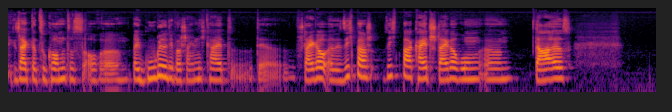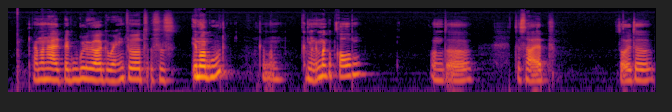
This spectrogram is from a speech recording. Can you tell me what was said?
wie gesagt, dazu kommt, dass auch äh, bei Google die Wahrscheinlichkeit der Steiger also Sichtbar Sichtbarkeitssteigerung äh, da ist. Wenn man halt bei Google höher gerankt wird, ist es immer gut, kann man, kann man immer gebrauchen. Und äh, deshalb sollte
